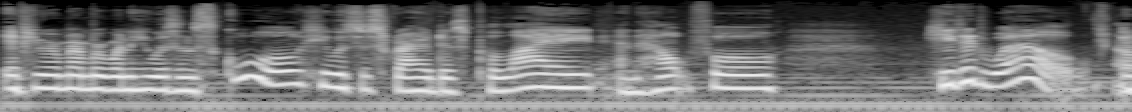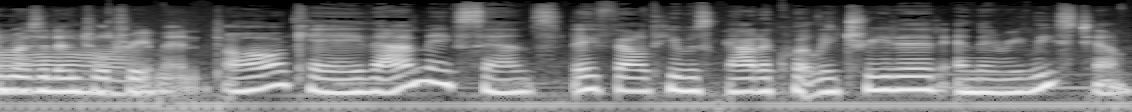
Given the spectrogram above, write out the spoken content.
If you remember when he was in school, he was described as polite and helpful. He did well in residential Oh. treatment. Okay, that makes sense. They felt he was adequately treated and they released him.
